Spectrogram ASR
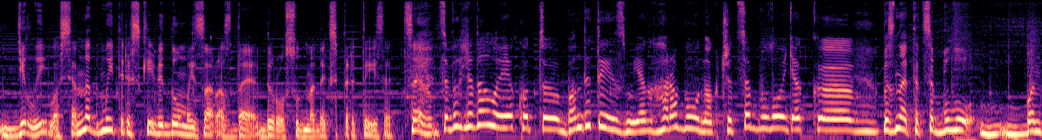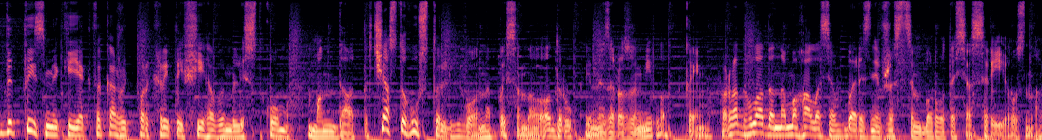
ділилося. На Дмитрівський відомий зараз, де бюро судмедекспертизи. Це Це виглядало як от е, бандитизм, як грабунок, чи це було як е, Ви знаєте, це було бандитизм, який, як то кажуть, прикритий фіговим лістком мандат. Часто густо ліво написано од руки, незрозуміло ким. Радвлада намагалася в березні вже з цим боротися серйозно.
